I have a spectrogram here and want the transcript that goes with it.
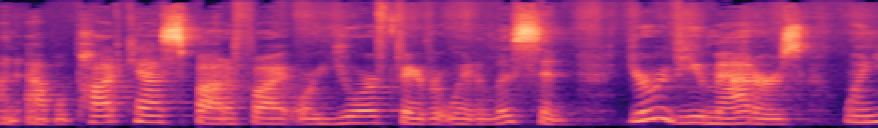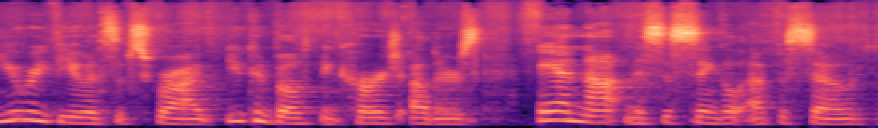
on Apple Podcasts, Spotify, or your favorite way to listen. Your review matters. When you review and subscribe, you can both encourage others and not miss a single episode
